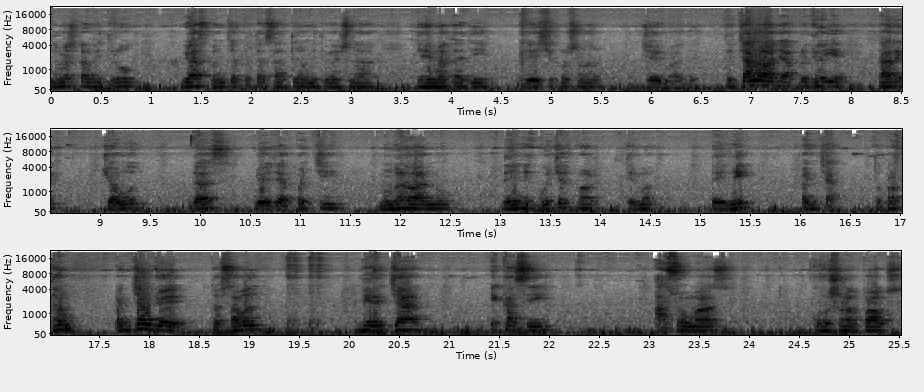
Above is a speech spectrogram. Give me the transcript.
નમસ્કાર મિત્રો. વ્યાસ પંચકથા સાથે અમિત વ્યાસના જય માતાજી, જય શ્રી કૃષ્ણ, જય મહાદેવ. તો ચાલો આજે આપણે જોઈએ તારીખ ચૌદ દસ બે હજાર પચીસ, મંગળવારનું દૈનિક ગોચર તેમજ દૈનિક પંચાંગ. તો પ્રથમ પંચાંગ જોઈએ તો સવન બે હજાર એકાસી આસો માસ, કૃષ્ણ પક્ષ,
